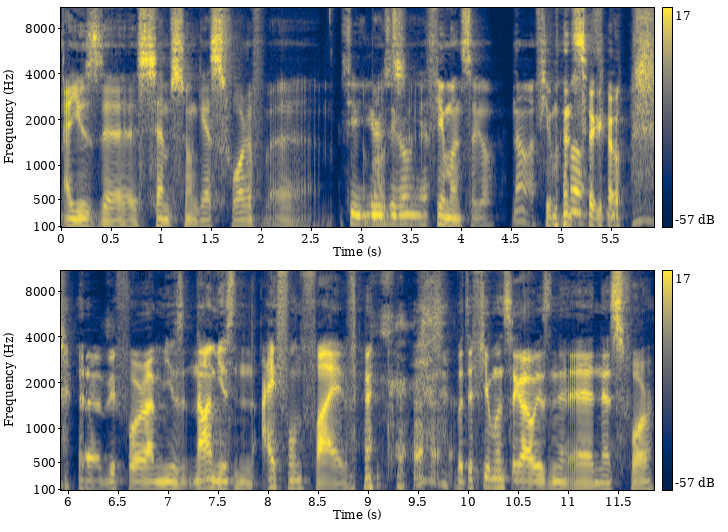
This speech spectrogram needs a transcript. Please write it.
I used the Samsung S4 uh, a few years about, ago, yeah. a few months ago. No, a few months Oh. ago. Uh, before I'm using now, I'm using an iPhone 5, but a few months ago I was in uh, an S4,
